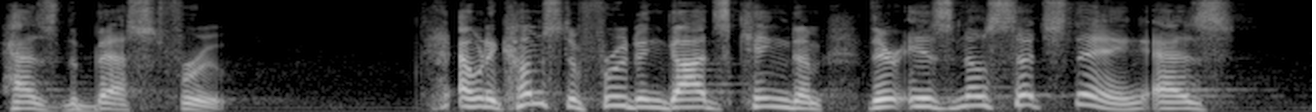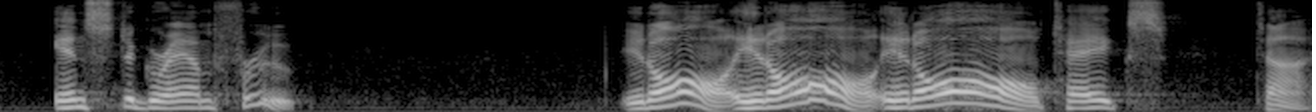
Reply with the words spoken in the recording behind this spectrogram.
has the best fruit. And when it comes to fruit in God's kingdom, there is no such thing as Instagram fruit. It all, it all, it all takes time.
